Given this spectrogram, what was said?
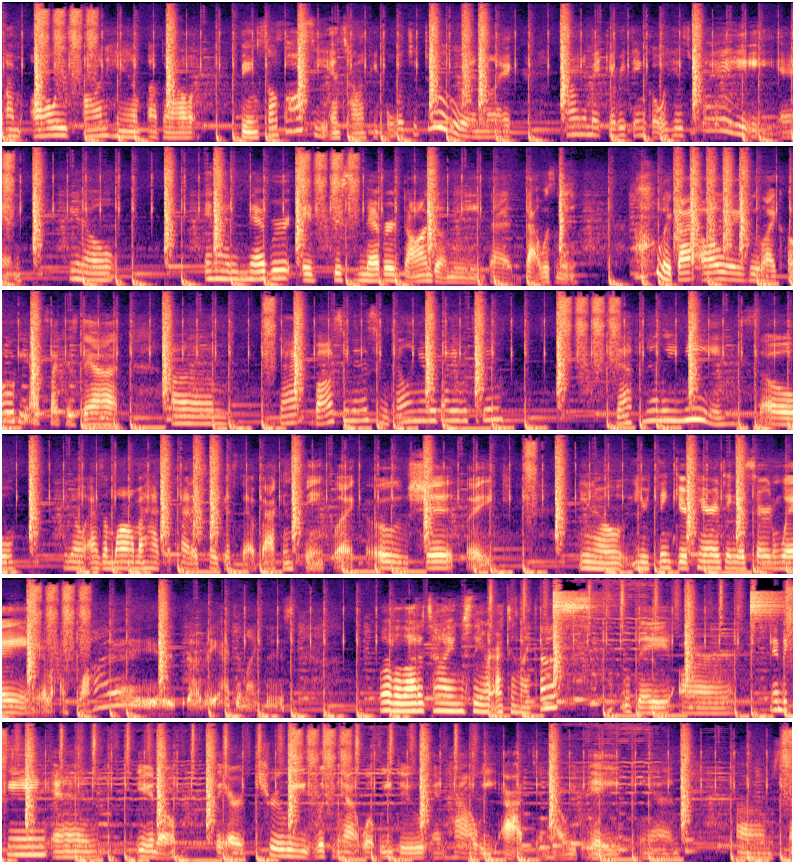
I'm always on him about being so bossy and telling people what to do and like trying to make everything go his way. And, you know, and I never, it just never dawned on me that that was me. like I always was like, oh, he acts like his dad. Um, that bossiness and telling everybody what to do, definitely me. So, you know, as a mom, I had to kind of take a step back and think, like, oh shit, like, you know, you think you're parenting a certain way, and you're like, why are they acting like this? Well, a lot of times they are acting like us. They are mimicking, and you know, they are truly looking at what we do and how we act and how we behave.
